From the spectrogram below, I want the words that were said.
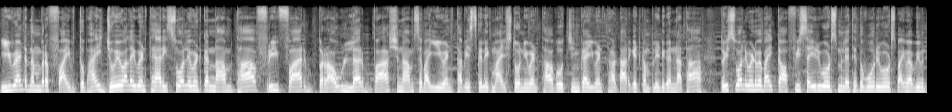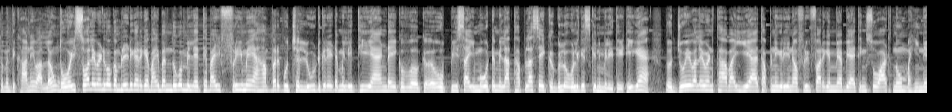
event number five तो भाई, जो ये वाला इवेंट था यार, इस वाले इवेंट का नाम था फ्री फायर ब्राउलर बाश नाम से भाई इवेंट था बेसिकली एक माइलस्टोन इवेंट था वॉचिंग का इवेंट था टारगेट कंप्लीट करना था। तो इस वाले इवेंट में भाई काफ़ी सही रिवॉर्ड्स मिले थे तो वो रिवॉर्ड्स भाई मैं अभी मैं तुम्हें दिखाने वाला हूँ। तो इस वाले इवेंट को कंप्लीट करके भाई बंदों को मिले थे भाई फ्री में, यहाँ पर कुछ लूट ग्रेट मिली थी एंड एक ओपी सा इमोट मिला था प्लस एक ग्लोबल की स्किन मिली थी, ठीक है? तो जो ये वाला इवेंट था भाई, ये आया था अपनी ग्रीन ऑफ़ फ्री फायर गेम में अभी आई थिंक सो आठ नौ महीने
